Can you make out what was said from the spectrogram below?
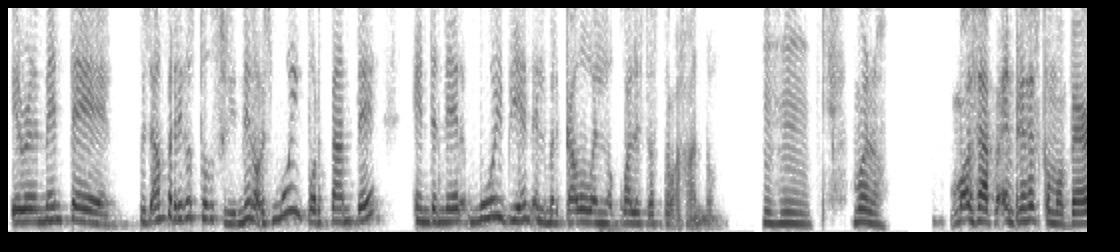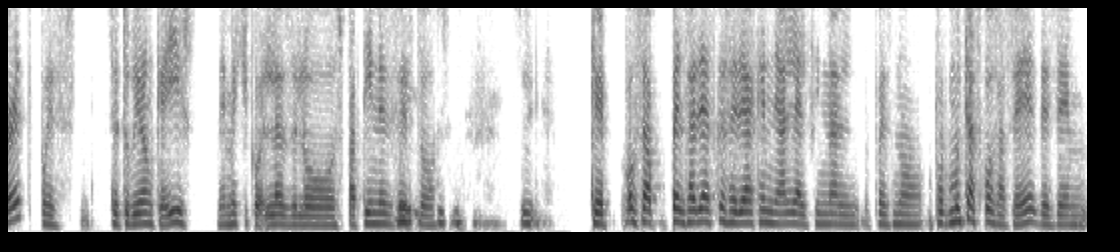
y realmente pues han perdido todo su dinero. Es muy importante entender muy bien el mercado en el cual estás trabajando. Bueno, o sea, empresas como Bird, pues se tuvieron que ir de México, las de los patines estos. Sí, Que, o sea, pensarías que sería genial y al final, pues no, por muchas cosas, ¿eh? Desde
